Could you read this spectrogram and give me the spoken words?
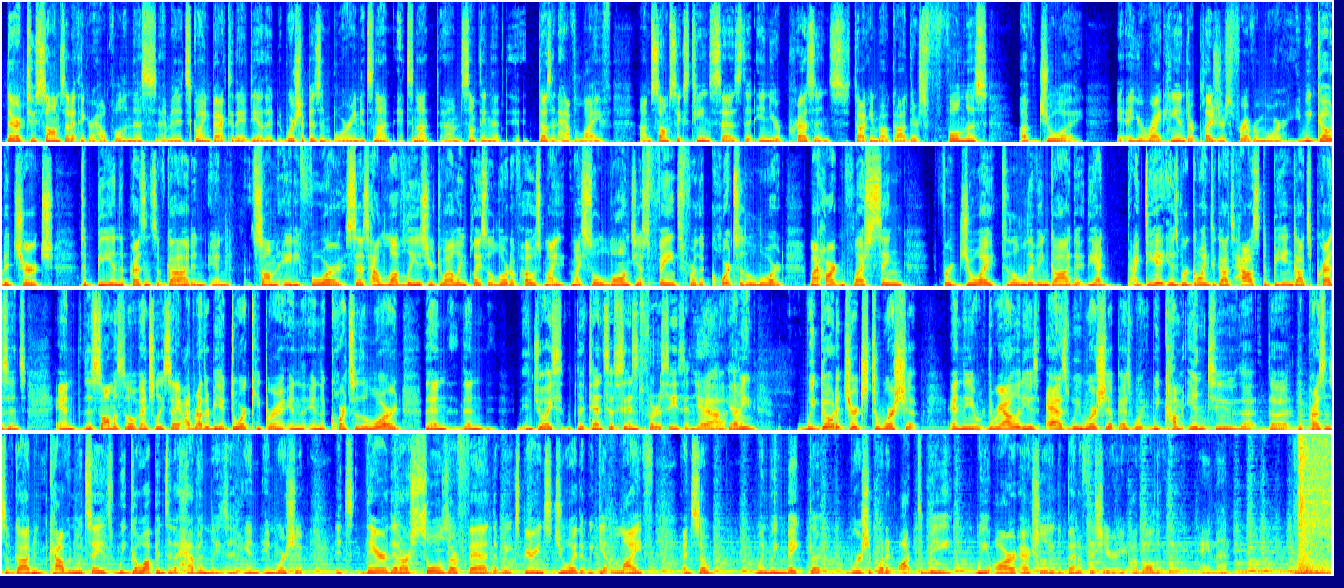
There are two psalms that I think are helpful in this. I mean, it's going back to the idea that worship isn't boring. It's not. It's not um, something that doesn't have life. Um, Psalm 16 says that in your presence, talking about God, there's fullness of joy. At your right hand are pleasures forevermore. We go to church to be in the presence of God. And, and Psalm 84 says, How lovely is your dwelling place, O Lord of hosts. My, my soul longs, yes, faints for the courts of the Lord. My heart and flesh sing for joy to the living God. The, the idea is we're going to God's house to be in God's presence. And the psalmist will eventually say, I'd rather be a doorkeeper in the, in the courts of the Lord than, than enjoy the tents of sin for a season. Yeah. yeah. I mean, we go to church to worship and the mm-hmm. the reality is, as we worship, as we we come into the, the the presence of God, and Calvin would say, is we go up into the heavenlies in, in, in worship. It's there that our souls are fed, that we experience joy, that we get life, and so when we make the worship what it ought to be, we are actually the beneficiary of all of that. Amen.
